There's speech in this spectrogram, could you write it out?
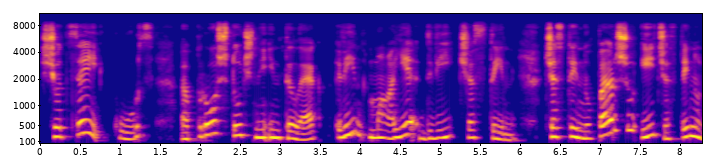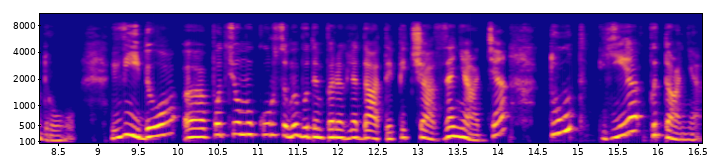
що цей курс е, про штучний інтелект він має дві частини: частину першу і частину другу. Відео е, по цьому курсу ми будемо переглядати під час заняття. Тут є питання.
